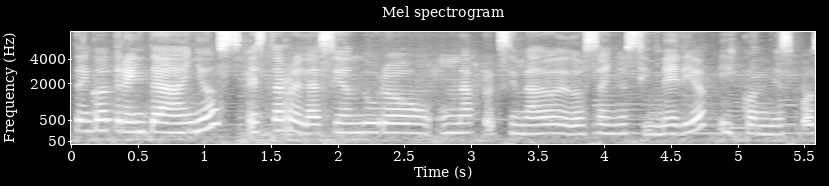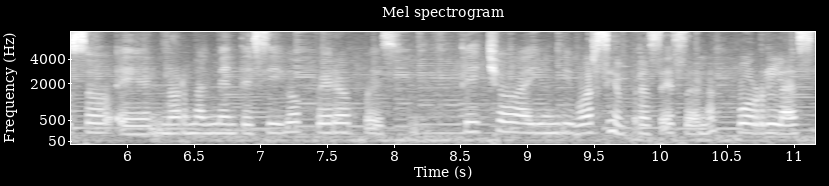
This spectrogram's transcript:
Tengo 30 años. Esta relación duró un aproximado de dos años y medio y con mi esposo eh, normalmente sigo, pero pues de hecho hay un divorcio en proceso, ¿no? Por las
